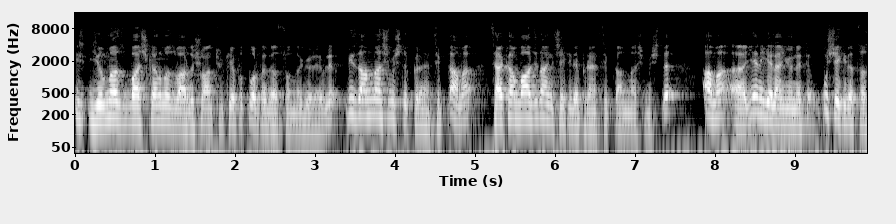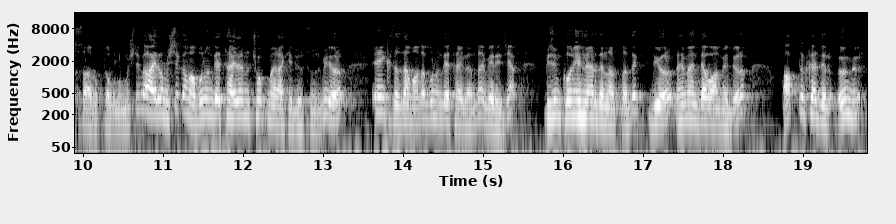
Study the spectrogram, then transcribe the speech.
Yılmaz başkanımız vardı şu an Türkiye Futbol Federasyonu'nda görevli. Biz anlaşmıştık prensipte ama Serkan Balcı da aynı şekilde prensipte anlaşmıştı. Ama e, yeni gelen yönetim bu şekilde tasarrufta bulunmuştu ve ayrılmıştık ama bunun detaylarını çok merak ediyorsunuz biliyorum. En kısa zamanda bunun detaylarını da vereceğim. Bizim konuyu nereden atladık diyorum. Hemen devam ediyorum. Abdülkadir Ömür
